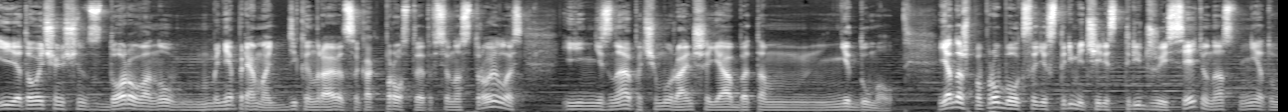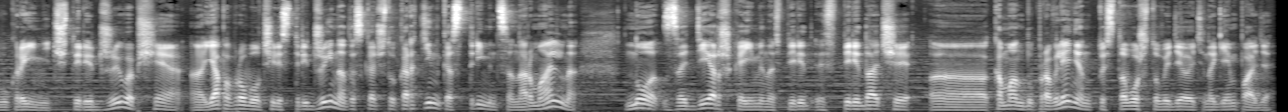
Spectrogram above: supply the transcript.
И это очень-очень здорово, ну, мне прямо дико нравится, как просто это все настроилось, и не знаю, почему раньше я об этом не думал. Я даже попробовал, кстати, стримить через 3G сеть, у нас нет в Украине 4G вообще. А, я попробовал через 3G, надо сказать, что картинка стримится нормально, но задержка именно в, перед, в передаче э, команд управления, ну, то есть того, что вы делаете на геймпаде,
